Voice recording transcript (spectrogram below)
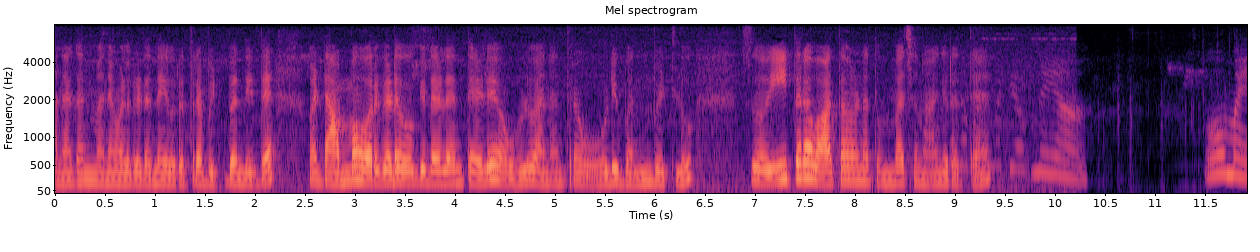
ಅನಗನ್ ಮನೆ ಒಳಗಡೆನೆ ಇವ್ರ ಹತ್ರ ಬಿಟ್ಟು ಬಂದಿದ್ದೆ. ಬಟ್ ಅಮ್ಮ ಹೊರಗಡೆ ಹೋಗಿದ್ದಾಳೆ ಅಂತೇಳಿ ಅವಳು ಅನಂತರ ಓಡಿ ಬಂದ್ಬಿಟ್ಲು. ಸೊ ಈ ಥರ ವಾತಾವರಣ ತುಂಬ ಚೆನ್ನಾಗಿರುತ್ತೆ. ಓ ಮೈ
